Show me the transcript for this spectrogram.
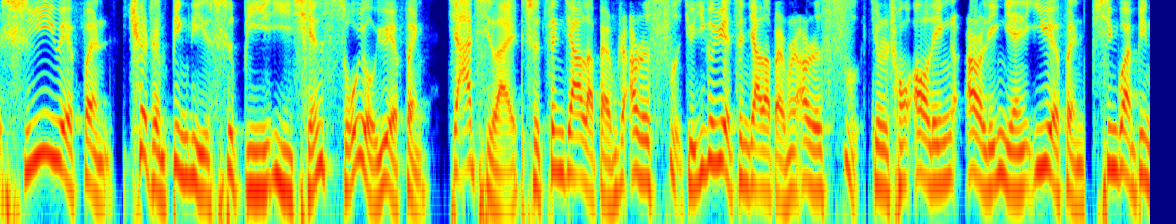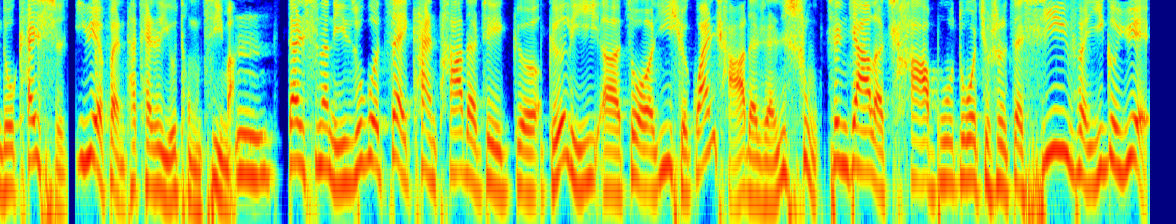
十一月份确诊病例是比以前所有月份。加起来是增加了百分之二十四，就一个月增加了百分之二十四，就是从二零二零年一月份新冠病毒开始，一月份它开始有统计嘛，嗯，但是呢，你如果再看它的这个隔离啊，做医学观察的人数增加了差不多，就是在十一月份一个月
